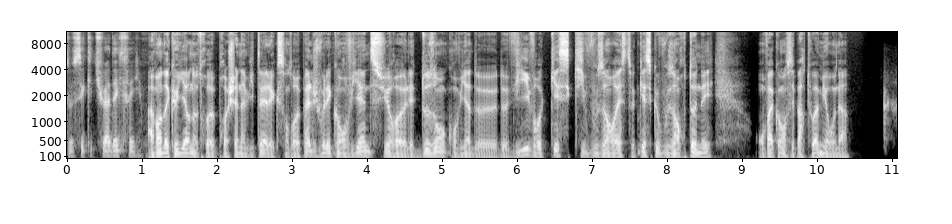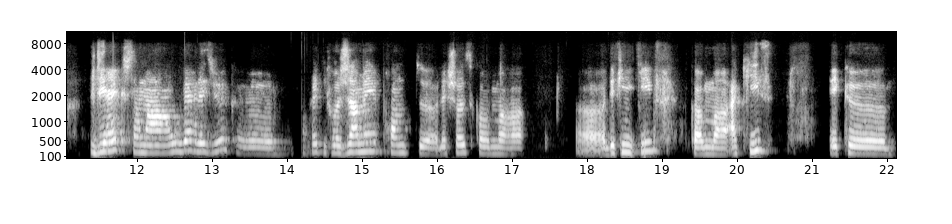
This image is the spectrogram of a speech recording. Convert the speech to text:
de ce que tu as décrit. Avant d'accueillir notre prochain invité, Alexandre Pell, je voulais qu'on revienne sur les deux ans qu'on vient de, de vivre. Qu'est-ce qui vous en reste? Qu'est-ce que vous en retenez? On va commencer par toi, Miruna. Je dirais que ça m'a ouvert les yeux que en fait, il faut jamais prendre euh, les choses comme euh, euh, définitives, comme acquises, et que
